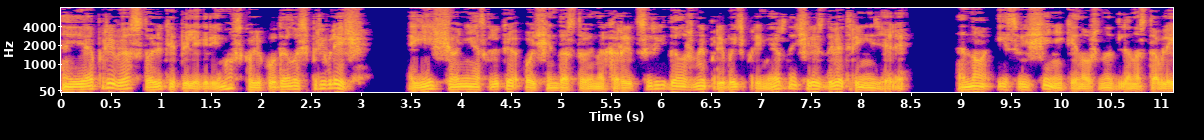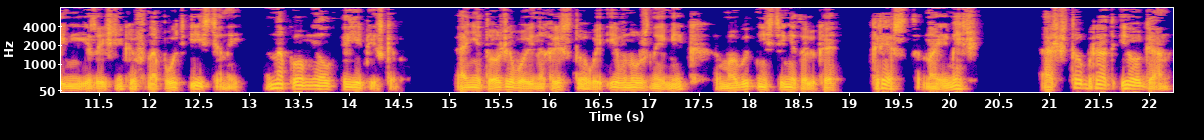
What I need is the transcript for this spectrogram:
Я привез столько пилигримов, сколько удалось привлечь. Еще несколько очень достойных рыцарей должны прибыть примерно через 2-3 недели. Но и священники нужны для наставления язычников на путь истинный, напомнил епископ. Они тоже воины Христовы и в нужный миг могут нести не только крест, но и меч. А что брат Иоганн?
